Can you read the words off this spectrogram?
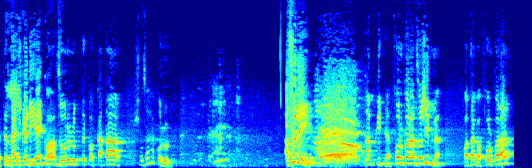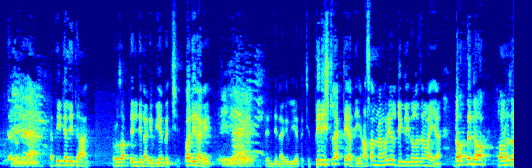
এতে লাইল কাটিয়াই ক, জোরে রূপতে ক, কাতার সোজা করুন। লাভ কিটা ফোর করার না কথা ক, ফোর করার? এতে ইটালি থাক। রোজার তিন দিন আগে বিয়ে করছে। কয়দিন আগে? তিন দিন আগে বিয়ে করছে। তিরিশ লাখ টাকা দিয়ে। হাসান মেমোরিয়াল ডিগ্রি কলেজের মাইয়া। ডক দে ডক মনে হচ্ছে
